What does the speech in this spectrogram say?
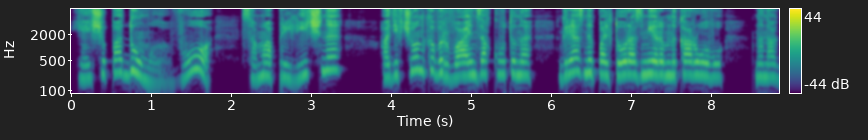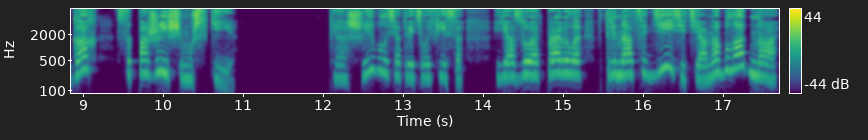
Я еще подумала, во, сама приличная, а девчонка в рвань закутана, грязное пальто размером на корову, на ногах сапожищи мужские. «Ты ошиблась», — ответила Фиса. «Я Зою отправила в тринадцать десять, и она была одна.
